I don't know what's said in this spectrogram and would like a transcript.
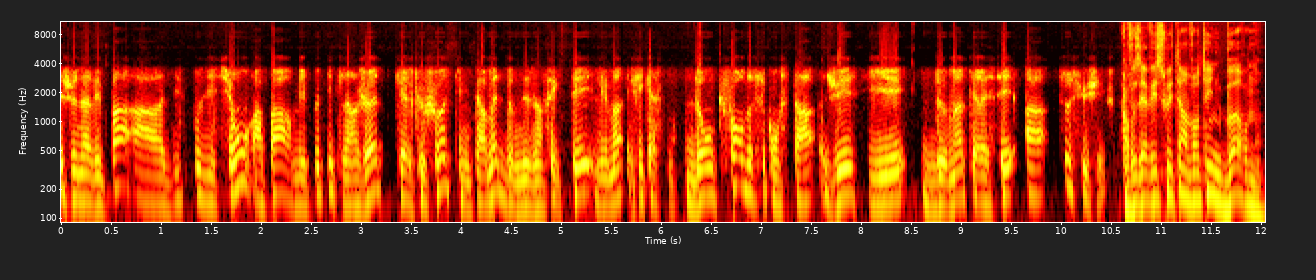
Je n'avais pas à disposition, à part mes petites lingettes, quelque chose qui me permette de me désinfecter les mains efficacement. Donc, fort de ce constat, j'ai essayé de m'intéresser à ce sujet. vous avez souhaité inventer une borne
